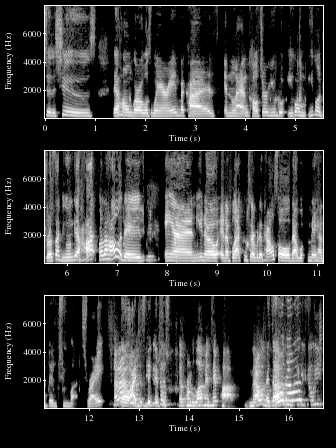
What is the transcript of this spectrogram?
to the shoes that homegirl was wearing because in Latin culture you go you gonna you gonna dress up you're gonna get hot for the holidays mm-hmm. and you know in a black conservative household that would, may have been too much right so I just think there's just from Love and Hip Hop that was that, that was Alicia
